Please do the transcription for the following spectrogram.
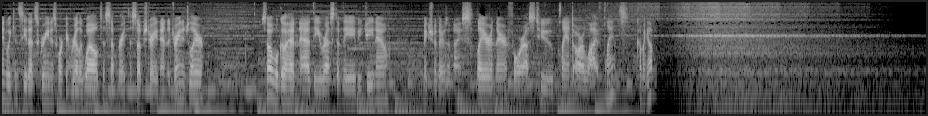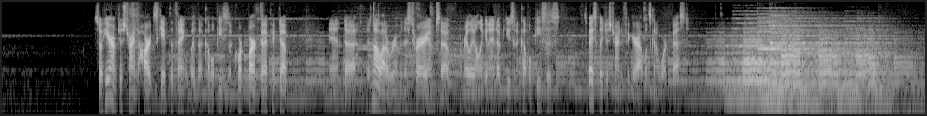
We can see that screen is working really well to separate the substrate and the drainage layer. So we'll go ahead and add the rest of the ABG now. Make sure there's a nice layer in there for us to plant our live plants coming up. So here I'm just trying to hardscape the thing with a couple pieces of cork bark that I picked up. And uh, there's not a lot of room in this terrarium, so I'm really only going to end up using a couple pieces. It's basically just trying to figure out what's going to work best.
